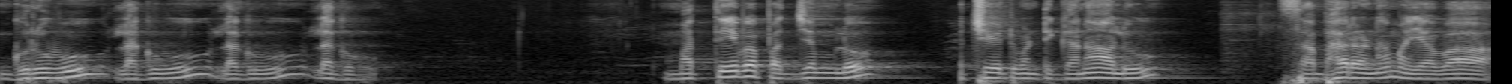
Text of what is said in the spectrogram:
గురువు లఘువు లఘువు లఘువు. మత్తేవ పద్యంలో వచ్చేటువంటి గణాలు సభరణమయవ.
